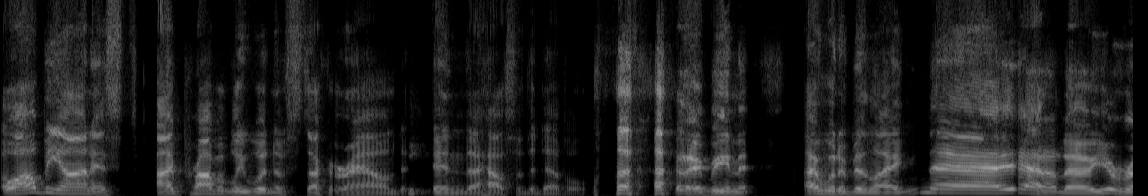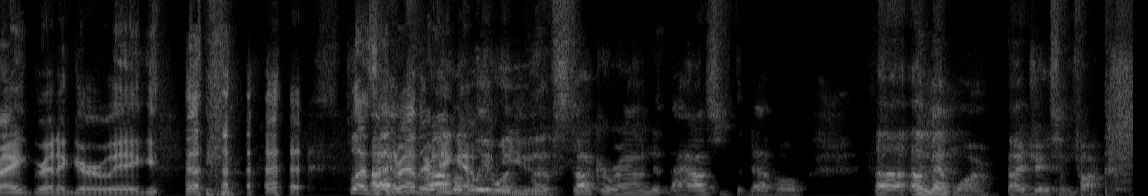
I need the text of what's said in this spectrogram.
Oh, I'll be honest. I probably wouldn't have stuck around in the House of the Devil. I mean, I would have been like, nah, I don't know. You're right, Greta Gerwig. Plus, I'd I rather hang out with you. Probably wouldn't have stuck around in the House of the Devil. Uh, a memoir by Jason Fox.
